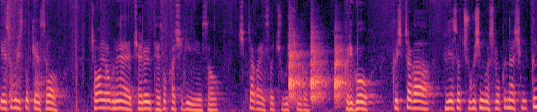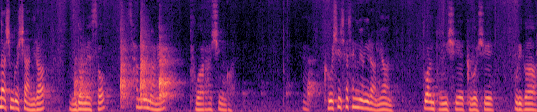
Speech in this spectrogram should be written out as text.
예수 그리스도께서 저와 여러분의 죄를 대속하시기 위해서 십자가에서 죽으신 것, 그리고 그 십자가 위에서 죽으신 것으로 끝나신, 끝나신 것이 아니라 무덤에서 3일 만에 부활하신 것. 그것이 새 생명이라면 또한 동시에 그것이 우리가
